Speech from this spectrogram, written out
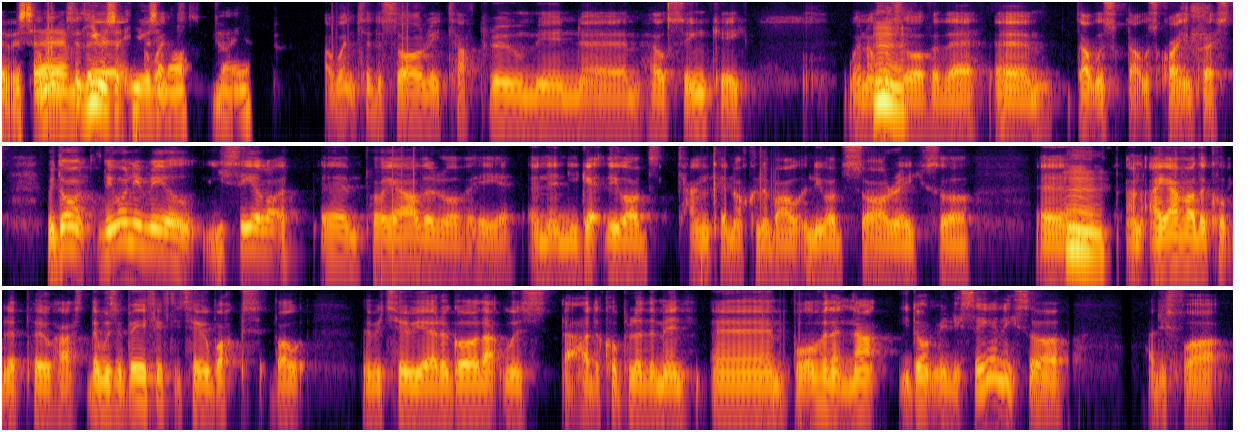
it was. Um, to he was. He was I an awesome guy. yeah. I went to the Sori tap room in um, Helsinki when I was over there. Um, that was that was quite impressed. We don't. The only real you see a lot of um, Põhjala over here, and then you get the odd tanker knocking about and the odd sorry. So, um, Hmm. and I have had a couple of Pujas. There was a B fifty two box about maybe two year ago that was that had a couple of them in. Um, but other than that, you don't really see any. So. I just thought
